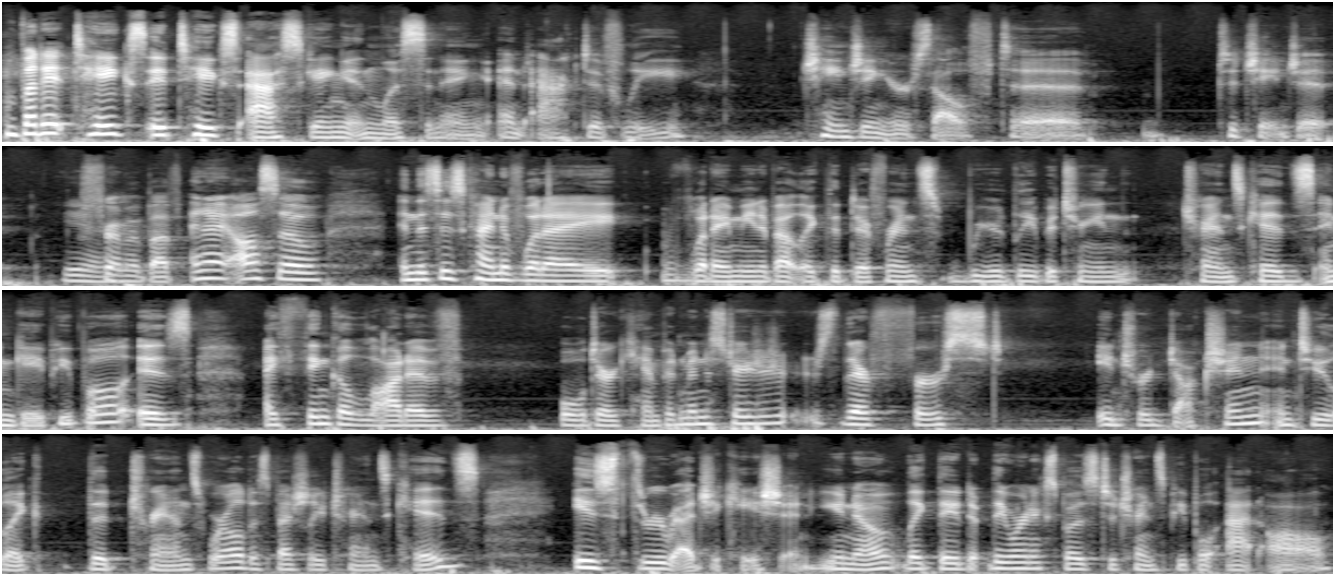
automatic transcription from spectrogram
but it takes it takes asking and listening and actively changing yourself to to change it Yeah. from above and i also and this is kind of what i what i mean about like the difference weirdly between trans kids and gay people is i think a lot of older camp administrators their first introduction into like the trans world especially trans kids is through education you know like they, they weren't exposed to trans people at all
